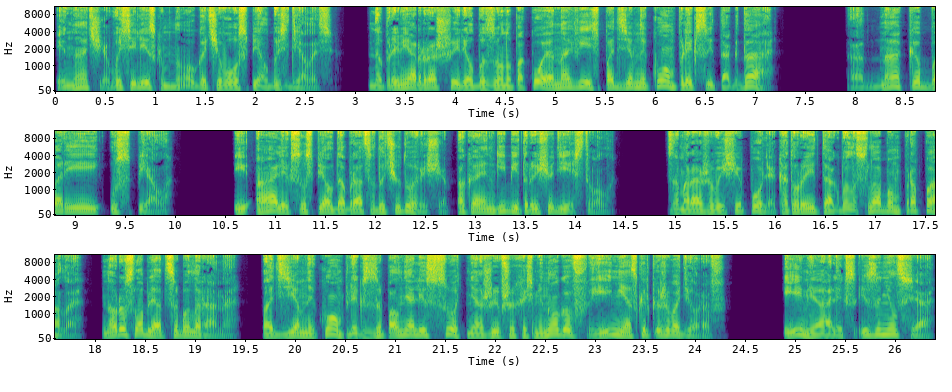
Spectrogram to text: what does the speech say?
Иначе Василиск много чего успел бы сделать. Например, расширил бы зону покоя на весь подземный комплекс, и тогда... Однако Борей успел. И Алекс успел добраться до чудовища, пока ингибитор еще действовал. Замораживающее поле, которое и так было слабым, пропало, но расслабляться было рано. Подземный комплекс заполняли сотни оживших осьминогов и несколько живодеров. Ими Алекс и занялся,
